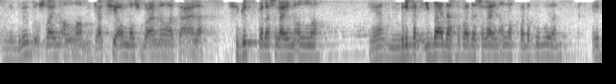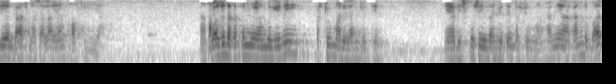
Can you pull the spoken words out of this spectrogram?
menyembelih untuk selain Allah, mencaci Allah Subhanahu wa taala, sujud kepada selain Allah, ya, memberikan ibadah kepada selain Allah kepada kuburan. Eh dia bahas masalah yang khafiyah. Nah, kalau sudah ketemu yang begini, percuma dilanjutin. Ya, diskusi dilanjutin percuma. Hanya akan debat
